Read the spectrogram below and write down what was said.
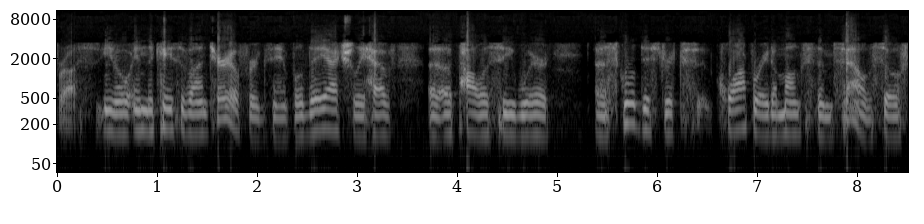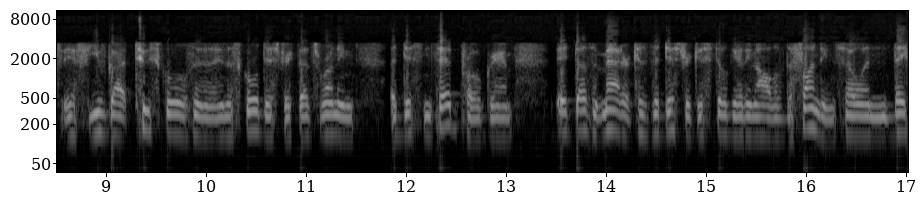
for us? You know, in the case of Ontario, for example, they actually have a, a policy where uh, school districts cooperate amongst themselves. So if, if you've got two schools in a, in a school district that's running a distance ed program, it doesn't matter because the district is still getting all of the funding. So, and they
